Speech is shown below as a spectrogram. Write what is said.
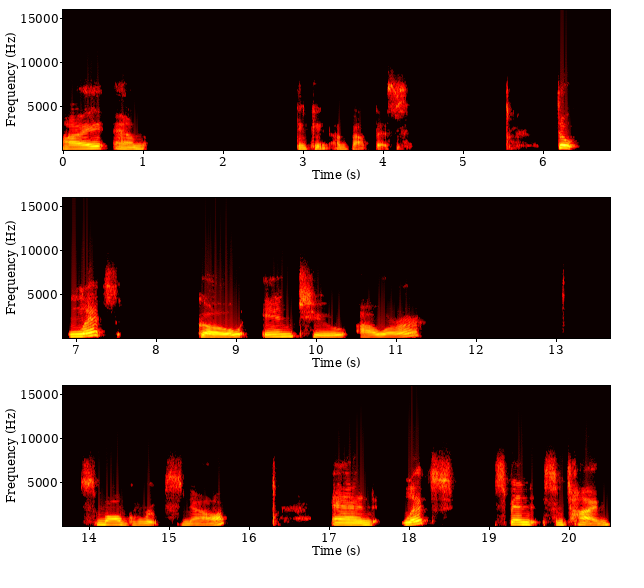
I am thinking about this. So let's go into our small groups now. And let's spend some time.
